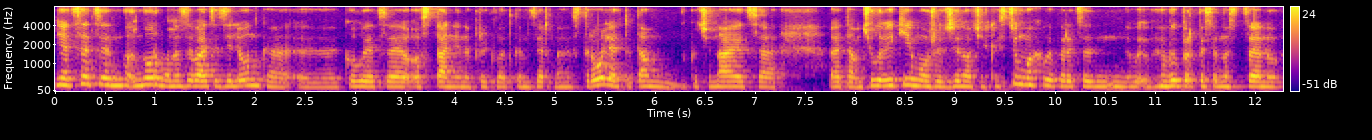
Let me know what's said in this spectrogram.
Ні, це, це норма називається зеленка. Е, Коли це останній, наприклад, концерт на гастролях, то там починаються е, там чоловіки можуть в жіночих костюмах випертися, випертися на сцену,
